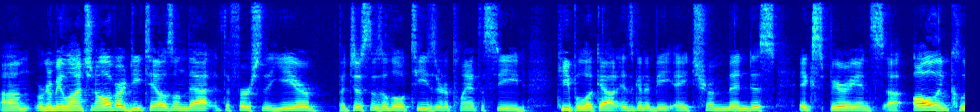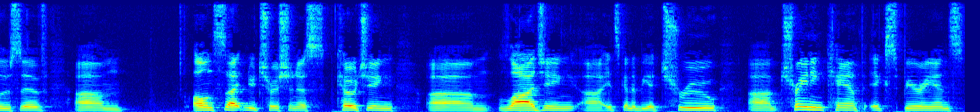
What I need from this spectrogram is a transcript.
Um, we're going to be launching all of our details on that at the first of the year, but just as a little teaser to plant the seed, keep a lookout. It's going to be a tremendous experience, uh, all inclusive, um, on site nutritionist, coaching, um, lodging. Uh, it's going to be a true um, training camp experience.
